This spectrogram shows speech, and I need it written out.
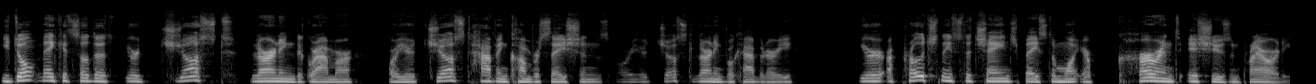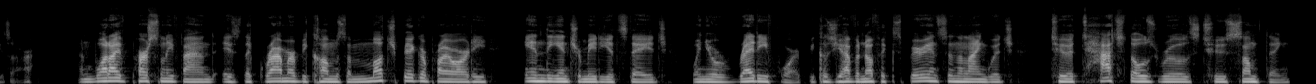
you don't make it so that you're just learning the grammar or you're just having conversations or you're just learning vocabulary. Your approach needs to change based on what your current issues and priorities are. And what I've personally found is that grammar becomes a much bigger priority in the intermediate stage when you're ready for it because you have enough experience in the language to attach those rules to something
